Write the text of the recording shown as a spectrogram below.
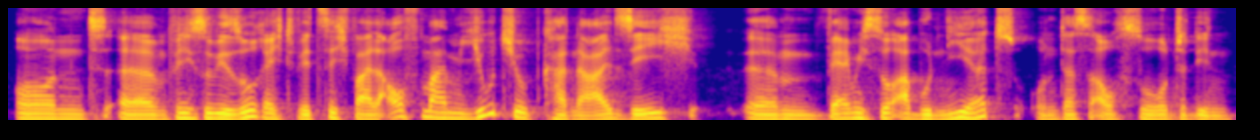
und äh, finde ich sowieso recht witzig, weil auf meinem YouTube-Kanal sehe ich, ähm, wer mich so abonniert und das auch so unter den,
